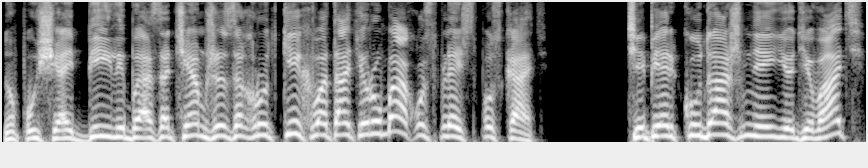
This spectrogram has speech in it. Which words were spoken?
Ну пущай били бы, а зачем же за грудки хватать и рубаху с плеч спускать? Теперь куда же мне ее девать?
